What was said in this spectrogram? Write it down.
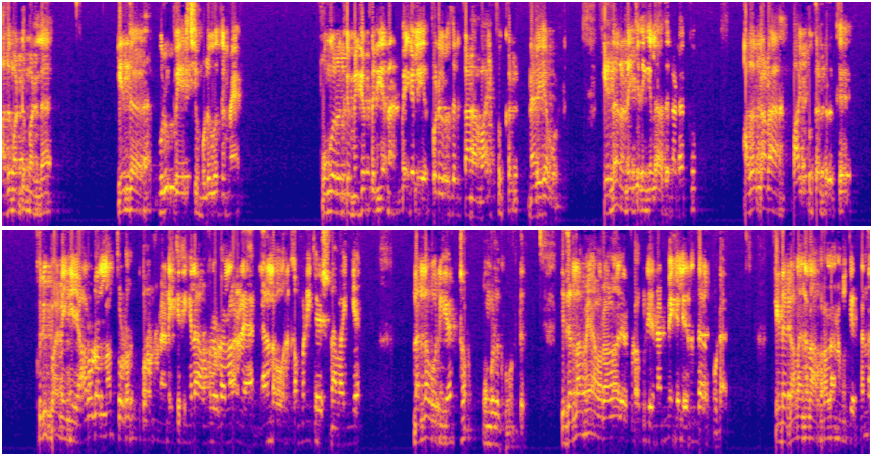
அது மட்டுமல்ல இந்த குரு பயிற்சி முழுவதுமே உங்களுக்கு மிகப்பெரிய நன்மைகள் ஏற்படுவதற்கான வாய்ப்புகள் நிறைய உண்டு. என்ன நினைக்கிறீங்களோ அது நடக்கும். அதற்கான வாய்ப்புகள் இருக்கு. குறிப்பா நீங்க யாரோடெல்லாம் தொடர்பு கொள்ளணும்னு நினைக்கிறீங்களோ அவங்களோடலாம் நல்ல ஒரு கம்யூனிகேஷனை வைங்க. நல்ல ஒரு ஏற்றம் உங்களுக்கு உண்டு. இதெல்லாமே அவரால் ஏற்படக்கூடிய நன்மைகள் இருந்தால் கூட இந்த காலங்கள் அவரால் நமக்கு என்னென்ன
